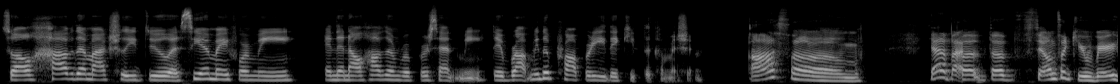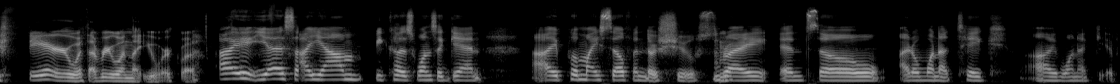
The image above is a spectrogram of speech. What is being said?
So I'll have them actually do a CMA for me, and then I'll have them represent me. They brought me the property, they keep the commission. Awesome. Yeah, that, that sounds like you're very fair with everyone that you work with. I, yes, I am, because once again, I put myself in their shoes, Mhm. right? And so I don't want to take, I want to give.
